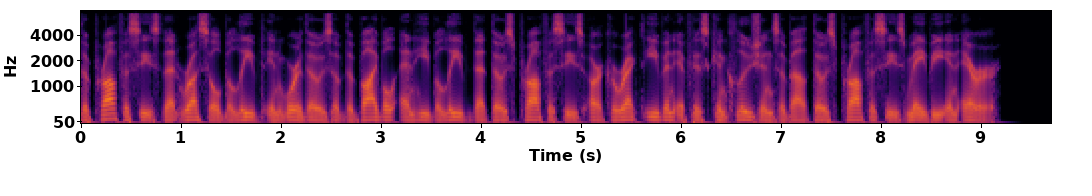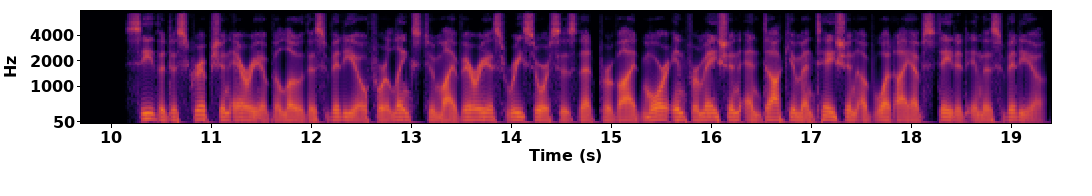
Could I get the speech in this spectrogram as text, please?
The prophecies that Russell believed in were those of the Bible and he believed that those prophecies are correct even if his conclusions about those prophecies may be in error. See the description area below this video for links to my various resources that provide more information and documentation of what I have stated in this video.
